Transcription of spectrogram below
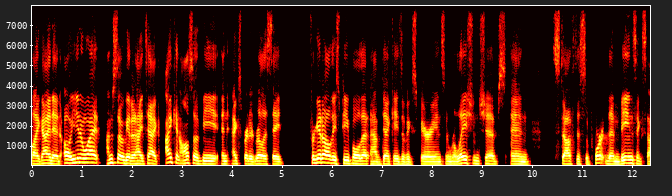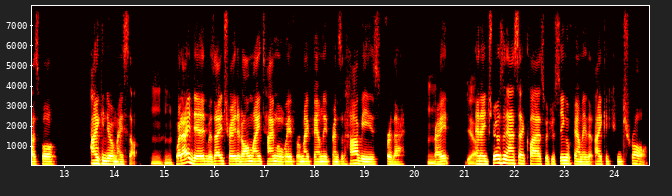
like I did, oh, you know what? I'm so good at high tech. I can also be an expert at real estate. Forget all these people that have decades of experience and relationships and stuff to support them being successful. I can do it myself. Mm-hmm. What I did was I traded all my time away for my family, friends, and hobbies for that. Mm. Right. Yeah. And I chose an asset class, which was single family that I could control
